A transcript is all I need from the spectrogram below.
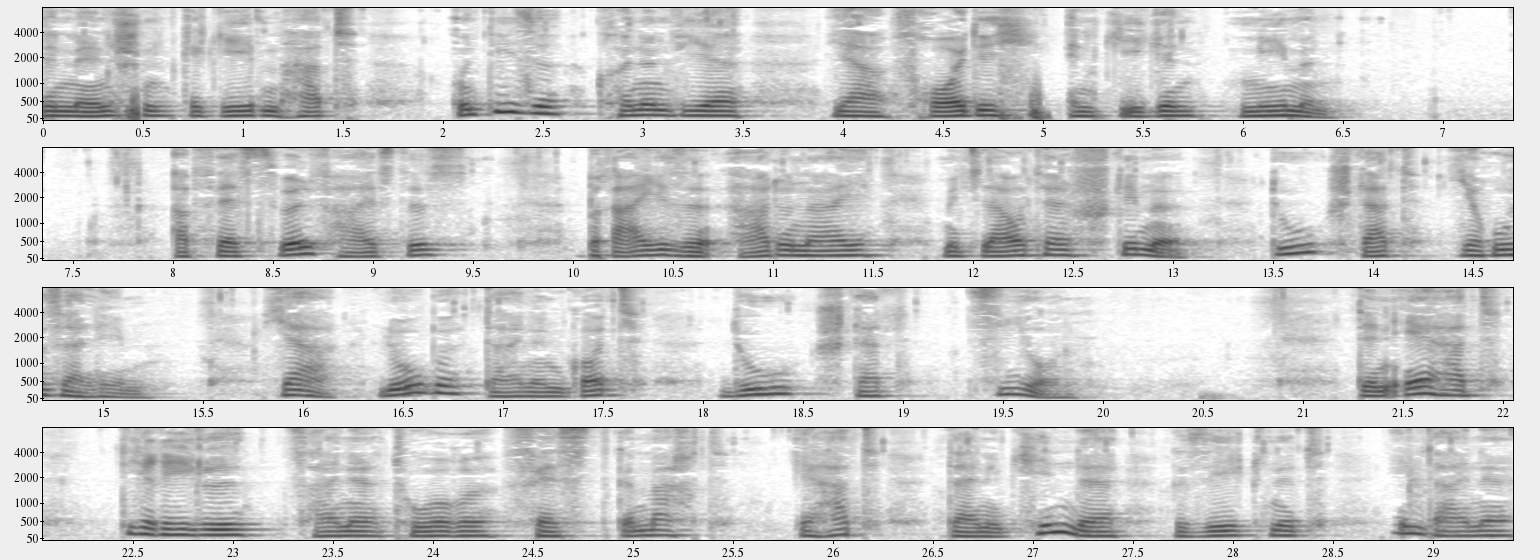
den Menschen gegeben hat. Und diese können wir ja freudig entgegennehmen. Ab Vers 12 heißt es, Preise Adonai mit lauter Stimme, du Stadt Jerusalem. Ja, lobe deinen Gott, du Stadt Zion. Denn er hat die Riegel seiner Tore festgemacht. Er hat deine Kinder gesegnet in deiner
